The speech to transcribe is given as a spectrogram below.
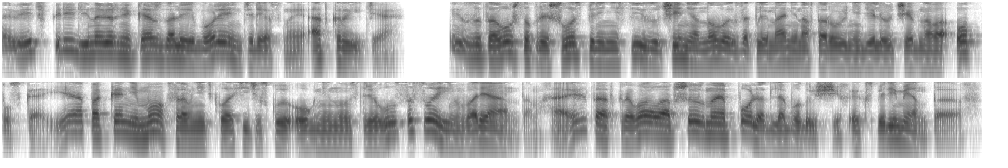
Ведь впереди наверняка ждали и более интересные открытия. Из-за того, что пришлось перенести изучение новых заклинаний на вторую неделю учебного отпуска, я пока не мог сравнить классическую огненную стрелу со своим вариантом, а это открывало обширное поле для будущих экспериментов.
